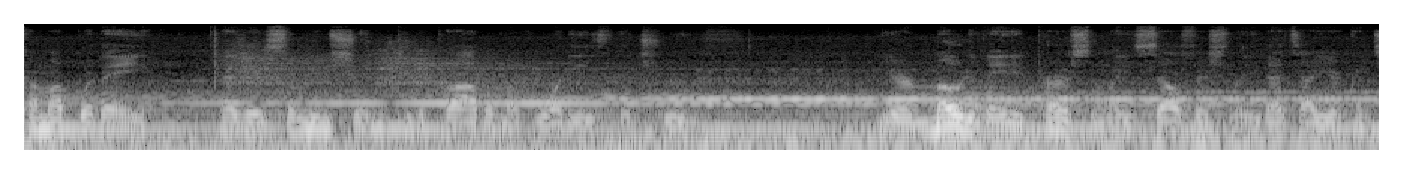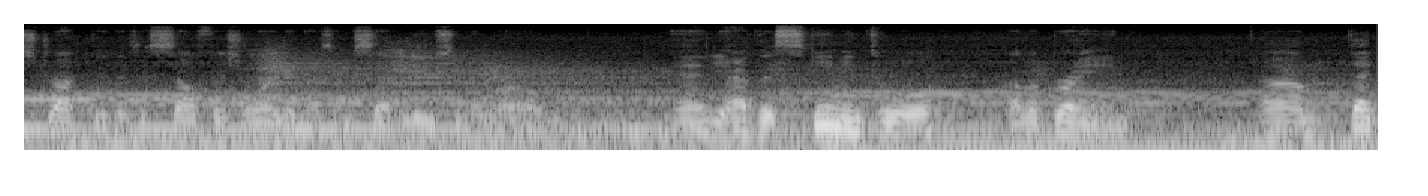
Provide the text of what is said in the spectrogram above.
come up with a as a solution to the problem of what is the truth? You're motivated personally, selfishly. That's how you're constructed as a selfish organism set loose in the world. And you have this scheming tool of a brain um, that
